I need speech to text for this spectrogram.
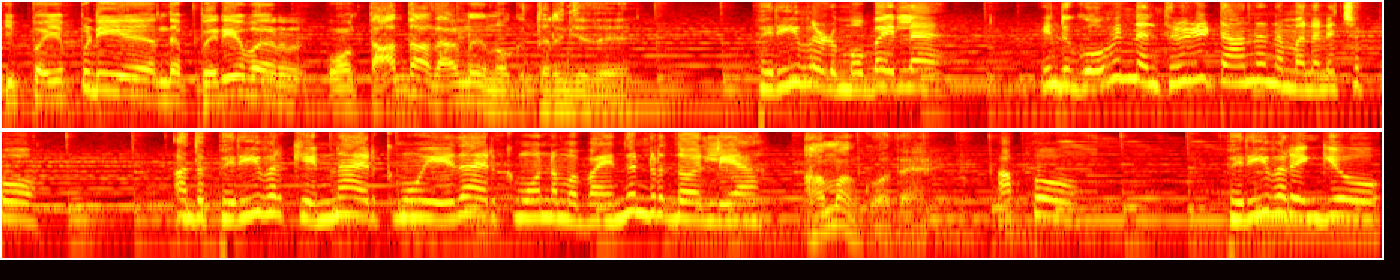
இப்ப எப்படி அந்த பெரியவர் உன் தாத்தா தான்னு உனக்கு தெரிஞ்சது? பெரியவரோட மொபைல்ல இந்த கோவிந்தன் திருடிட்டான்னு நம்ம நினைச்சப்போ அந்த பெரியவருக்கு என்ன இருக்குமோ ஏதா இருக்குமோ நம்ம பயந்துட்டு இருந்தோம் இல்லையா? ஆமா கோதை. அப்போ பெரியவர் எங்கேயோ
